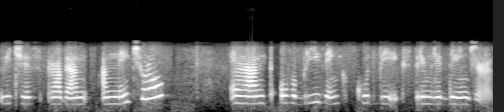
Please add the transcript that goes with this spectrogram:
which is rather un- unnatural, and overbreathing could be extremely dangerous.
